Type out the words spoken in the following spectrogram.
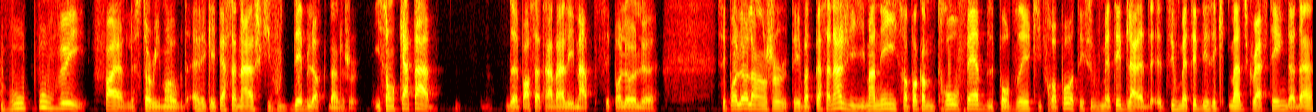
Vous pouvez faire le story mode avec les personnages qui vous débloquent dans le jeu. Ils sont capables de passer à travers les maps. C'est pas là le. C'est pas là l'enjeu. Votre personnage, il, donné, il sera pas comme trop faible pour dire qu'il fera pas. Si vous mettez de la, si vous mettez des équipements du crafting dedans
